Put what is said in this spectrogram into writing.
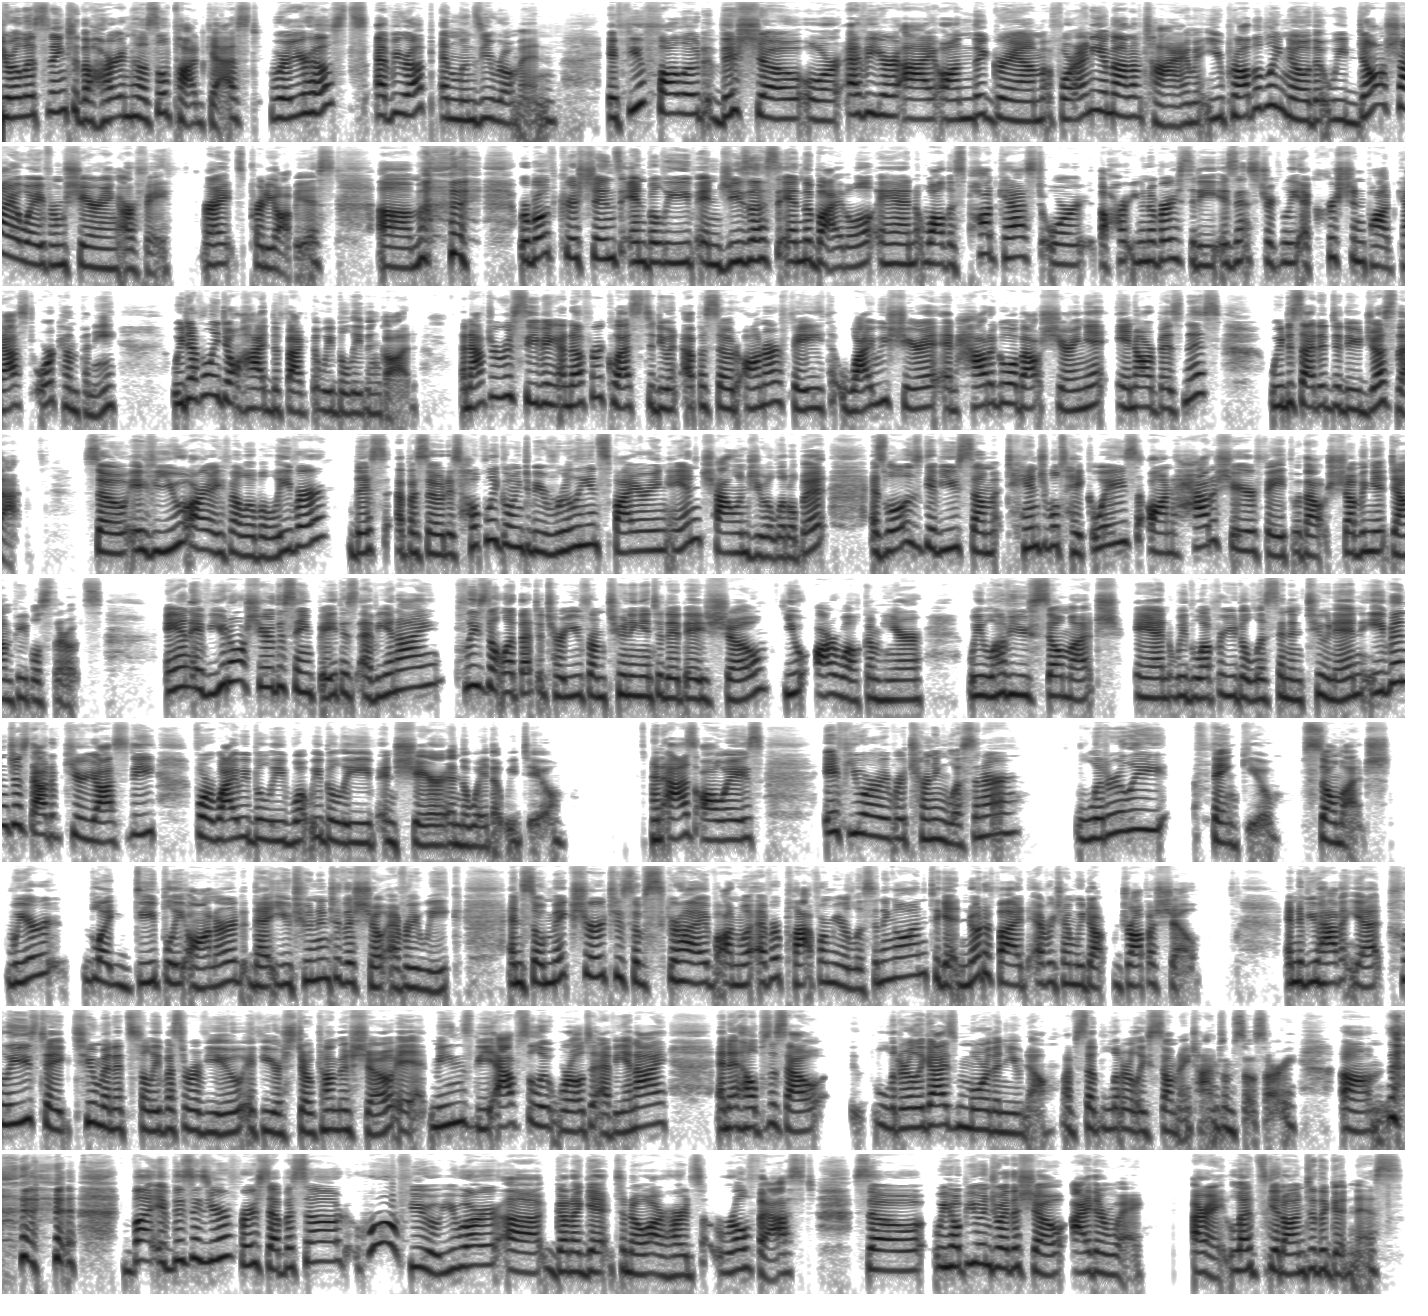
You're listening to the Heart and Hustle podcast. We're your hosts, Evie Rupp and Lindsey Roman. If you followed this show or Evie or I on the gram for any amount of time, you probably know that we don't shy away from sharing our faith right? It's pretty obvious. Um, we're both Christians and believe in Jesus and the Bible. And while this podcast or the Heart University isn't strictly a Christian podcast or company, we definitely don't hide the fact that we believe in God. And after receiving enough requests to do an episode on our faith, why we share it, and how to go about sharing it in our business, we decided to do just that. So, if you are a fellow believer, this episode is hopefully going to be really inspiring and challenge you a little bit, as well as give you some tangible takeaways on how to share your faith without shoving it down people's throats. And if you don't share the same faith as Evie and I, please don't let that deter you from tuning into today's show. You are welcome here. We love you so much, and we'd love for you to listen and tune in, even just out of curiosity for why we believe what we believe and share in the way that we do. And as always, if you are a returning listener, literally thank you so much. We're like deeply honored that you tune into this show every week. And so make sure to subscribe on whatever platform you're listening on to get notified every time we do- drop a show. And if you haven't yet, please take two minutes to leave us a review if you're stoked on this show. It means the absolute world to Evie and I, and it helps us out literally guys more than you know. I've said literally so many times. I'm so sorry. Um, but if this is your first episode whoo phew you are uh, gonna get to know our hearts real fast. So we hope you enjoy the show either way. All right let's get on to the goodness.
